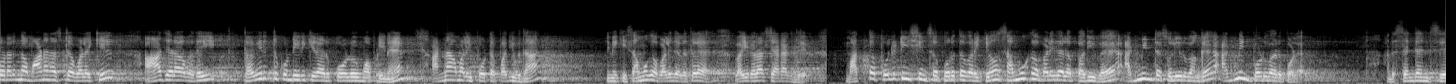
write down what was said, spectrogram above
தொடர்ந்த மான நஷ்ட வழக்கில் ஆஜராவதை தவிர்த்து கொண்டிருக்கிறார் போலும் அப்படின்னு அண்ணாமலை போட்ட பதிவு தான் இன்னைக்கு சமூக வலைதளத்தில் வைரலாக ஷேர் ஆகுது. மற்ற பொலிட்டீஷியன்ஸை பொறுத்த வரைக்கும் சமூக வலைதள பதிவை அட்மின்ட்ட சொல்லிடுவாங்க அட்மின் போடுவார் போல். அந்த சென்டென்ஸு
